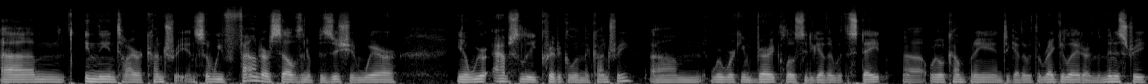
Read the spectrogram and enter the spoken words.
um, in the entire country. And so we've found ourselves in a position where you know, we're absolutely critical in the country. Um, we're working very closely together with the state uh, oil company and together with the regulator and the ministry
